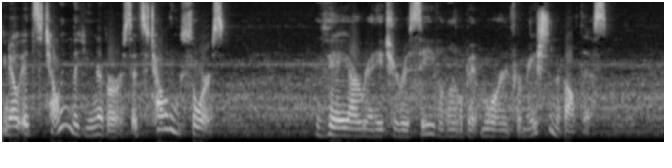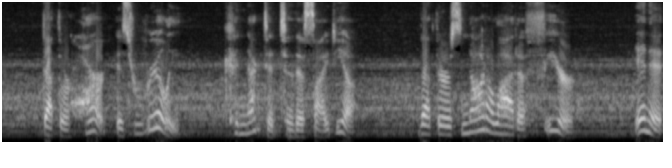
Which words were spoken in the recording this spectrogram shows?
You know, it's telling the universe, it's telling Source, they are ready to receive a little bit more information about this. That their heart is really connected to this idea. That there's not a lot of fear in it,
